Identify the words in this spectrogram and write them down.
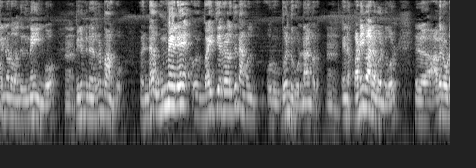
என்னோட வந்து இணையுங்கோ? விரும்பினர்கள் வாங்கோ. ரெண்டால் உண்மையிலே வைத்தியர்களுக்கு நாங்கள் ஒரு வேண்டுகோள் நாங்களும். ம். என்ன பணிவான வேண்டுகோள். அவரோட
